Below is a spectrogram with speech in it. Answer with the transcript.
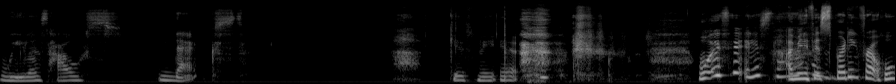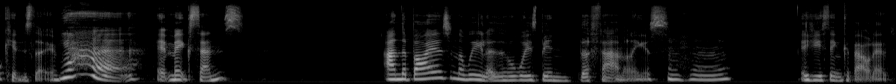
Wheeler's house next? Give me it. What if it is that? I mean, if it's spreading throughout Hawkins, though, Yeah. it makes sense. And the Byers and the Wheelers have always been the families, Mm-hmm. if you think about it.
